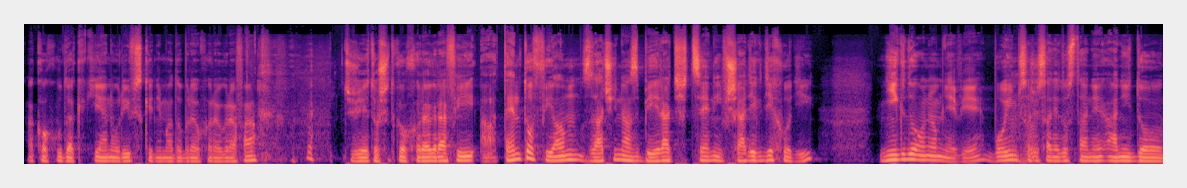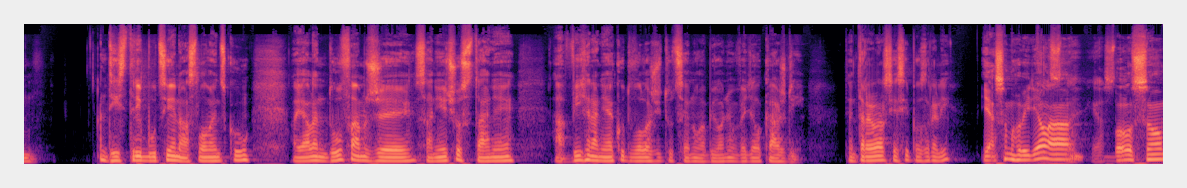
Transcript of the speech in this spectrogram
ako chudák Keanu Reeves, keď nemá dobrého choreografa. Čiže je to všetko o choreografii a tento film začína zbierať ceny všade, kde chodí. Nikto o ňom nevie. Bojím uh-huh. sa, mhm. že sa nedostane ani do distribúcie na Slovensku a ja len dúfam, že sa niečo stane a vyhra nejakú dôležitú cenu, aby o ňom vedel každý. Ten trailer ste si pozreli? Ja som ho videl a jasne, jasne. bol som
